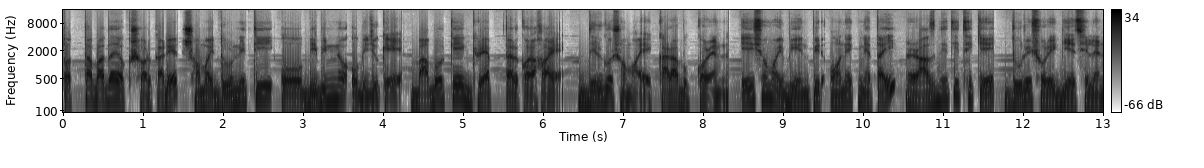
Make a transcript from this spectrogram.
তত্ত্বাবধায়ক সরকারের সময় দুর্নীতি ও বিভিন্ন অভিযোগে বাবরকে গ্রেপ্তার করা হয়। দীর্ঘ সময়ে কারাভোগ করেন। এই সময় বিএনপির অনেক নেতাই রাজনীতি থেকে দূরে সরে গিয়েছিলেন,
